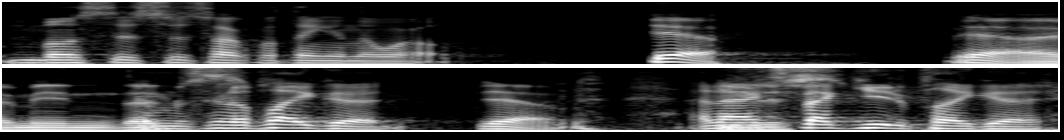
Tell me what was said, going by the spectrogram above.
the most disrespectful thing in the world. Yeah. Yeah. I mean, that's, I'm just going to play good. yeah. And I just- expect you to play good.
